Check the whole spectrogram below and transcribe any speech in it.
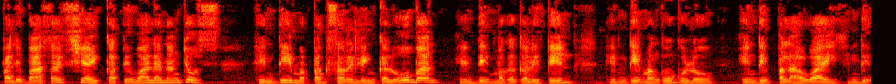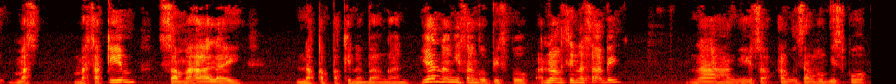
palibasa siya ay katiwala ng Diyos, hindi mapagsariling kalooban, hindi magagalitin, hindi manggugulo, hindi palaaway, hindi mas masakim sa mahalay na kapakinabangan. Yan ang isang obispo. Ano ang sinasabi? Na ang isa ang isang obispo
